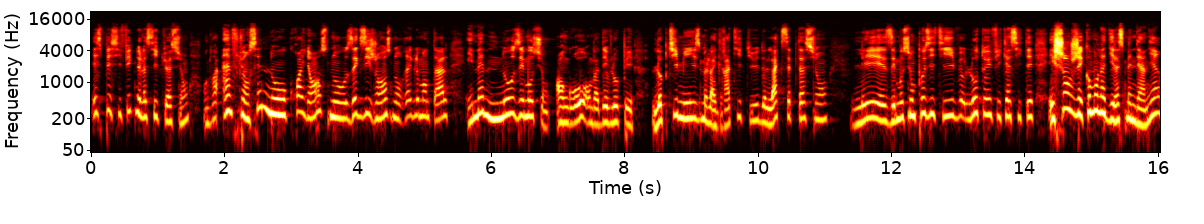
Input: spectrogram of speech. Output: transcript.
et spécifiques de la situation. On doit influencer nos croyances, nos exigences, nos règles mentales et même nos émotions. En gros, on va développer l'optimisme, la gratitude, l'acceptation les émotions positives, l'auto-efficacité et changer, comme on l'a dit la semaine dernière,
